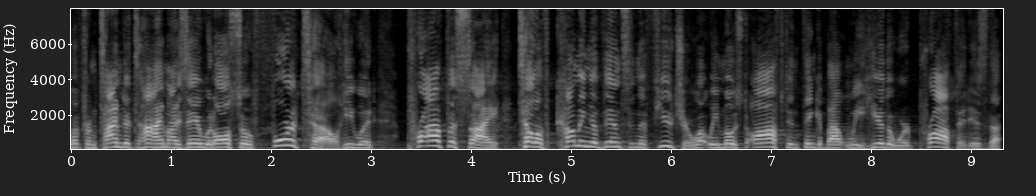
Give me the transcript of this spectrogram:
But from time to time, Isaiah would also foretell, he would prophesy, tell of coming events in the future. What we most often think about when we hear the word prophet is the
